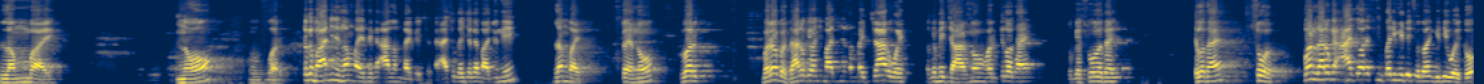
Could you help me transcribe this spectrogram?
લંબાઈ નો વર્ગ. તો કે બાજુની લંબાઈ એટલે કે આ લંબાઈ કહી શકાય. આ શું કહી શકાય? બાજુની લંબાઈ. તો એનો વર્ગ. બરાબર? ધારો કે આની બાજુની લંબાઈ ચાર હોય, તો કે ભાઈ ચાર નો વર્ગ કેટલો થાય? તો કે સોળ થાય. કેટલો થાય? સોળ. પણ ધારો કે આ ચોરસની પરિમિતિ શોધવાની કીધી હોય તો?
